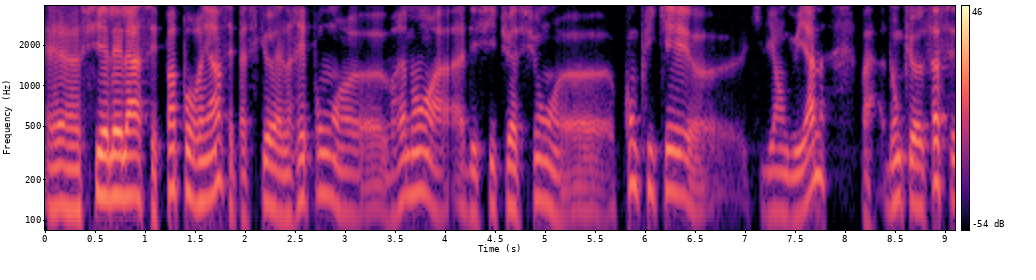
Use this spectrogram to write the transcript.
Euh, si elle est là, c'est pas pour rien, c'est parce qu'elle répond euh, vraiment à, des situations euh, compliquées qu'il y a en Guyane. Donc ça, c'est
